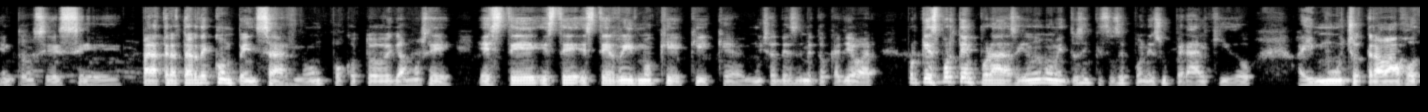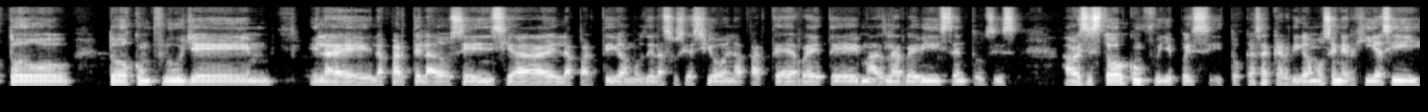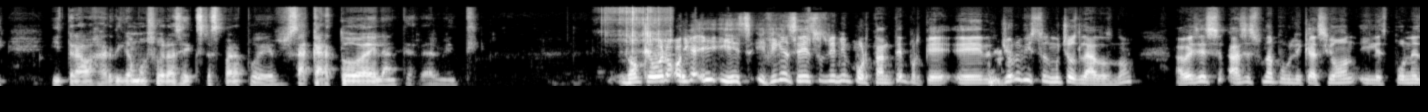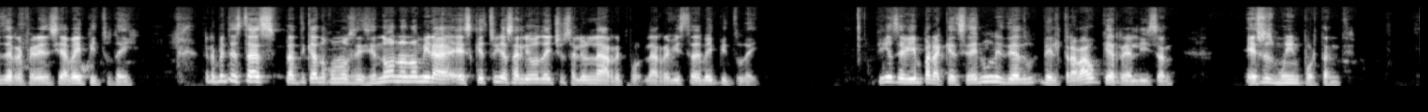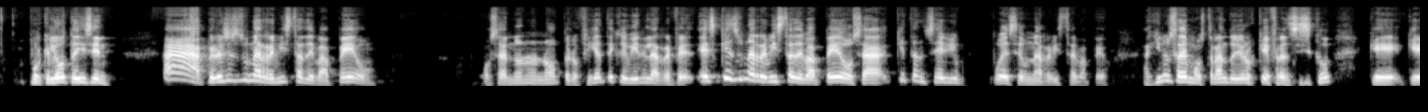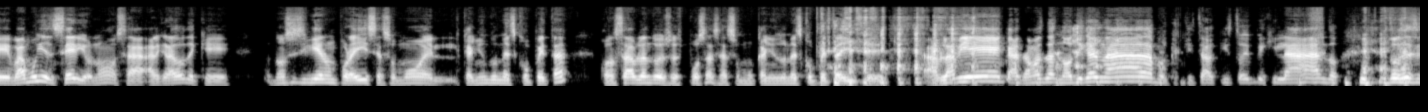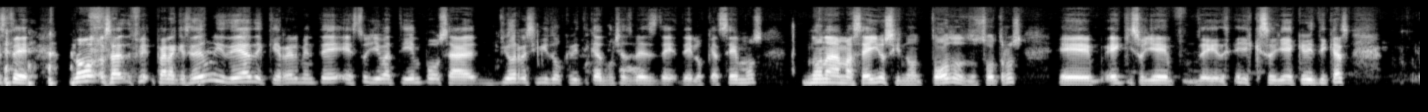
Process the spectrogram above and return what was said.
entonces, eh, para tratar de compensar, ¿no? Un poco todo, digamos, eh, este, este, este ritmo que, muchas veces me toca llevar, porque es por temporadas, hay unos momentos en que esto se pone súper álquido, hay mucho trabajo, todo, todo confluye, en la, la, parte de la docencia, en la parte, digamos, de la asociación, la parte de RT, más la revista, entonces a veces todo confluye, pues, y toca sacar, digamos, energías y, y trabajar, digamos, horas extras para poder sacar todo adelante realmente. No, qué bueno. Oiga, y, fíjense, eso es bien importante porque eh, yo lo he visto en muchos lados, ¿no? A veces haces una publicación y les pones de referencia Vaping Today. De repente estás platicando con unos y dicen, no, no, no, mira, es que esto ya salió, de hecho salió en la, la revista de Vaping Today. Fíjense bien, para que se den una idea del trabajo que realizan, eso es muy importante. Porque luego te dicen, Ah, pero eso es una revista de vapeo. O sea, no, no, no, pero fíjate que viene la referencia. Es que es una revista de vapeo, o sea, ¿qué tan serio puede ser una revista de vapeo? Aquí nos está demostrando, yo creo que Francisco, que, que va muy en serio, ¿no? O sea, al grado de que, no sé si vieron por ahí, se asomó el cañón de una escopeta cuando estaba hablando de su esposa, se asomó un cañón de una escopeta y dice, habla bien, nada más no digas nada, porque aquí, está, aquí estoy vigilando. Entonces, este, no, o sea, para que se den una idea de que realmente esto lleva tiempo, o sea, yo he recibido críticas muchas veces de, de lo que hacemos, no nada más ellos, sino todos nosotros, eh, X o Y, de, X o Y críticas,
